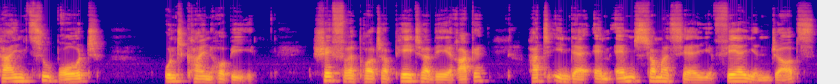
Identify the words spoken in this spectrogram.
kein Zubrot und kein Hobby. Chefreporter Peter W. Racke hat in der MM Sommerserie Ferienjobs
